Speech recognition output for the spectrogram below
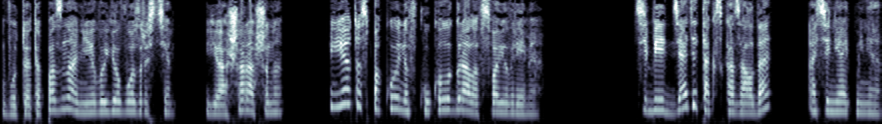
Вот это познание в ее возрасте. Я ошарашена. Я-то спокойно в кукол играла в свое время. «Тебе дядя так сказал, да?» — осеняет меня.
